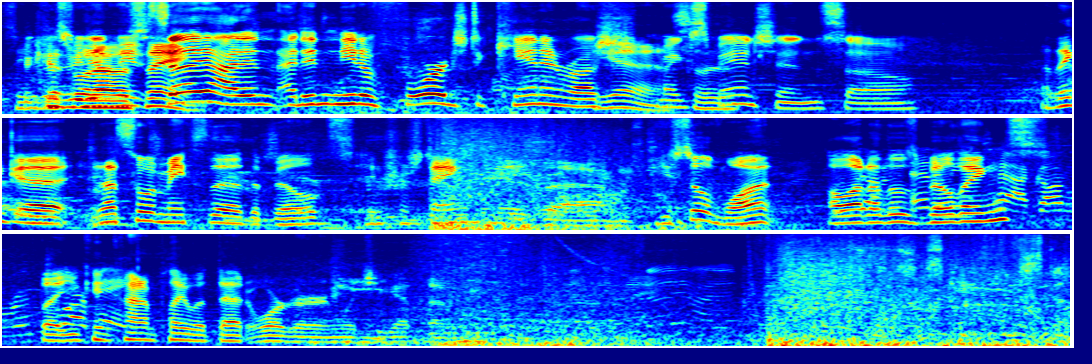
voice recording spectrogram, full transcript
See, Because we what didn't I was need, saying. So, yeah, I didn't I didn't need a forge to cannon rush Yeah, my so- expansion, so I think uh, that's what makes the, the builds interesting. Is um, you still want a lot of those buildings, attack en route but you can kind of play with that order in which you get them. just can't keep still.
